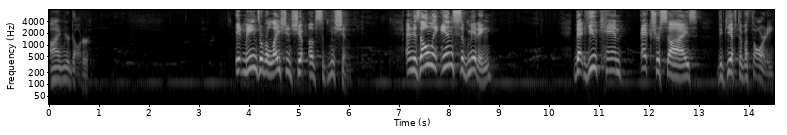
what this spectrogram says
I am your daughter. It means a relationship of submission. And it is only in submitting that you can exercise the gift of authority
